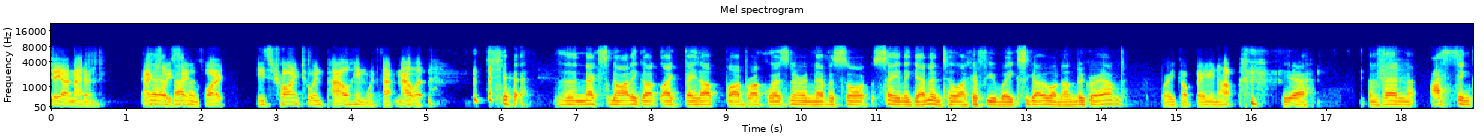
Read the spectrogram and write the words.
Dio Maddin. actually yeah, Maddin. said, "quote He's trying to impale him with that mallet." yeah. The next night, he got like beat up by Brock Lesnar and never saw seen again until like a few weeks ago on Underground, where he got beaten up. yeah, and then I think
